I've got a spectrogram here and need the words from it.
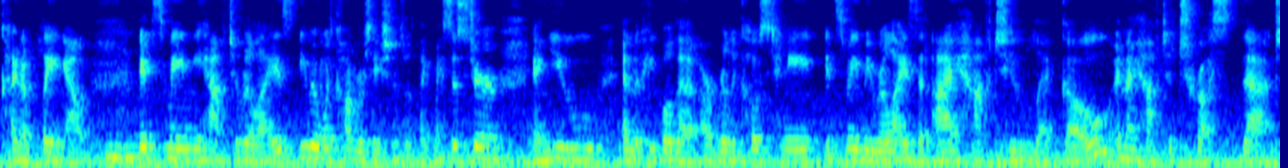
kind of playing out. Mm-hmm. It's made me have to realize, even with conversations with like my sister and you and the people that are really close to me, it's made me realize that I have to let go and I have to trust that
